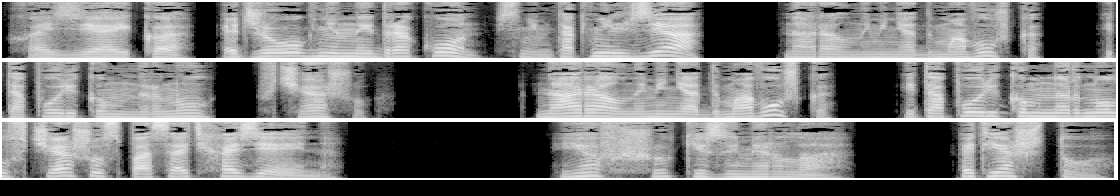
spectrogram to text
«Хозяйка, это же огненный дракон, с ним так нельзя!» — наорал на меня домовушка и топориком нырнул в чашу. Наорал на меня домовушка и топориком нырнул в чашу спасать хозяина. Я в шоке замерла. Это я что?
